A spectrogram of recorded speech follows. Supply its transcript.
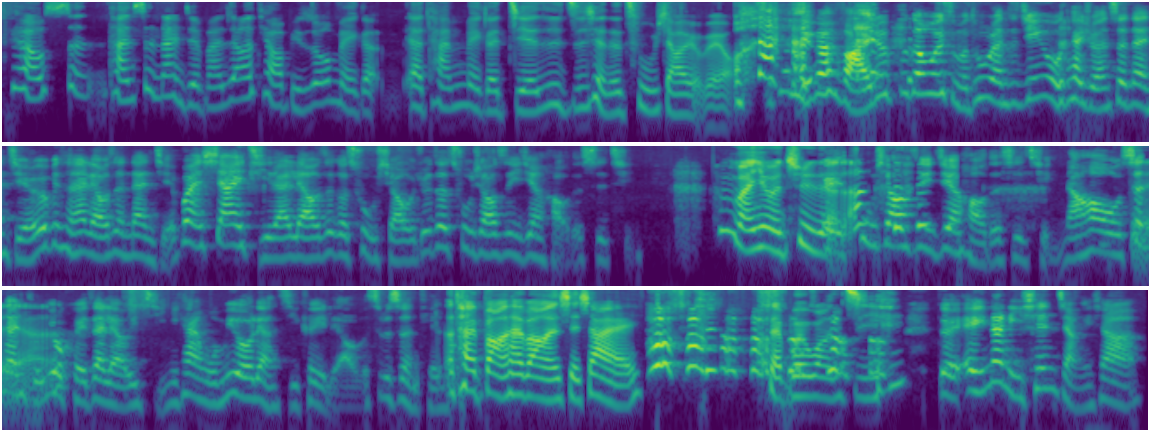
挑圣谈圣诞节，本来是要挑，比如说每个呃谈每个节日之前的促销有没有？没办法，就不知道为什么突然之间，因为我太喜欢圣诞节，又变成在聊圣诞节。不然下一集来聊这个促销，我觉得这促销是一件好的事情，蛮有趣的。对促销是一件好的事情，然后圣诞节又可以再聊一集。啊、你看，我们又有两集可以聊了，是不是很甜、啊？太棒了，太棒了，写下来 才不会忘记。对，哎、欸，那你先讲一下。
